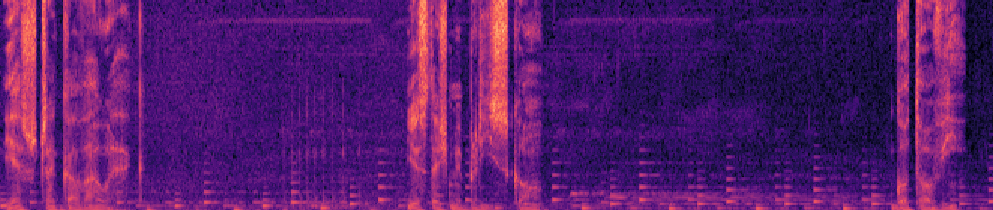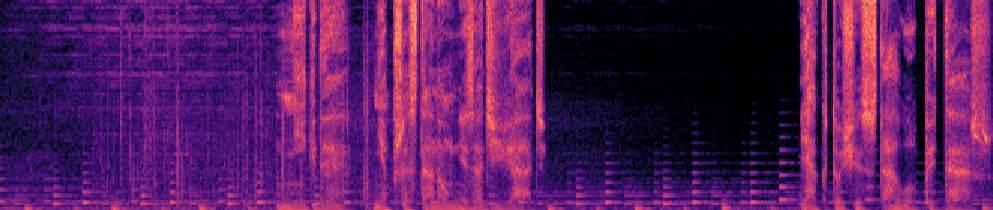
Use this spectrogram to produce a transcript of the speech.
Jeszcze kawałek. Jesteśmy blisko. Gotowi? Przestaną mnie zadziwiać. Jak to się stało, pytasz?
